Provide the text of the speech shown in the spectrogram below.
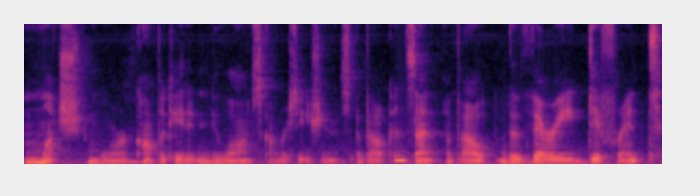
much more complicated, nuanced conversations about consent, about the very different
